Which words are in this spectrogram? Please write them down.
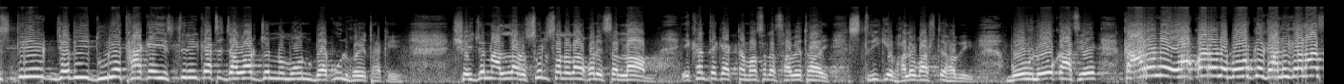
স্ত্রীর যদি দূরে থাকে, স্ত্রীর কাছে যাওয়ার জন্য মন ব্যাকুল হয়ে থাকে। সেই জন্য আল্লাহ রসুল সাল্লাহ আলি সাল্লাম এখান থেকে একটা মশলা সাবেত হয়, স্ত্রীকে ভালোবাসতে হবে। বহু লোক আছে, কারণে, অকারণে বউকে গালিগালাস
